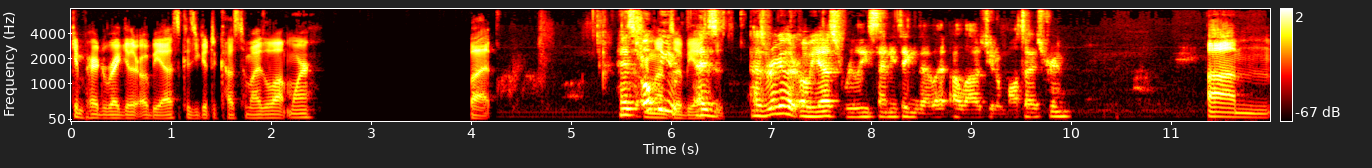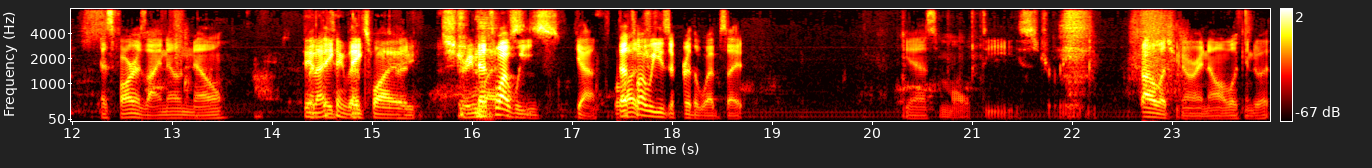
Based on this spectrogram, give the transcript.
compared to regular OBS because you get to customize a lot more. But Has OBS, OBS has, is- has regular OBS released anything that allows you to multi-stream? um, as far as I know, no. And I they- think that's why could. Streamlabs. That's why we- is- Yeah, that's why we use it for the website. Yes, multi-stream. I'll let you know right now. I'll look into it.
